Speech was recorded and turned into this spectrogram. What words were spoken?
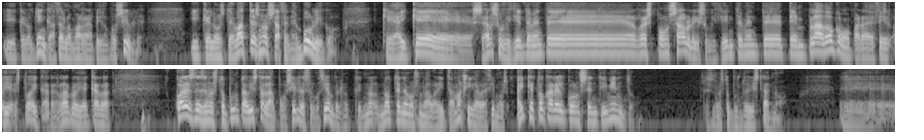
y que lo tienen que hacer lo más rápido posible y que los debates no se hacen en público que hay que ser suficientemente responsable y suficientemente templado como para decir, oye, esto hay que arreglarlo y hay que arreglarlo. ¿Cuál es desde nuestro punto de vista la posible solución? Pero que no, tenemos una varita mágica, decimos, hay que tocar el consentimiento. Desde nuestro punto de vista, no. Eh,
